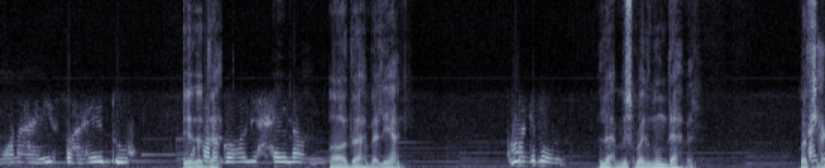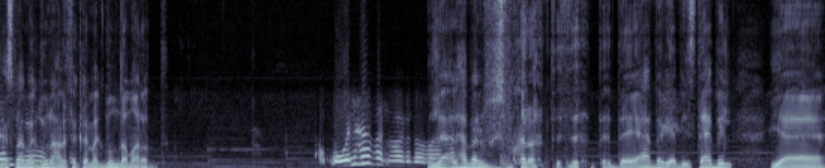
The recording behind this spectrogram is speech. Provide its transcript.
وأنا عايز سعاد إيه ده؟ ده لي حالا. آه دهبل يعني. مجنون. لا مش مجنون دهبل. ما فيش حاجة اسمها مجنون على فكرة. مجنون ده مرض. والهبل برضه لا الهبل مش مرض ده- ده يا هبل يا بيستهبل يا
